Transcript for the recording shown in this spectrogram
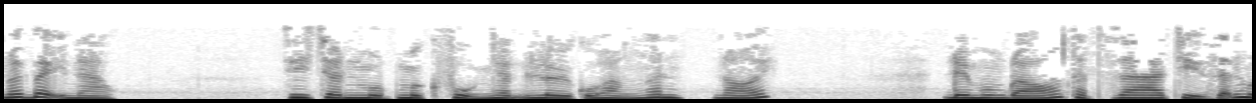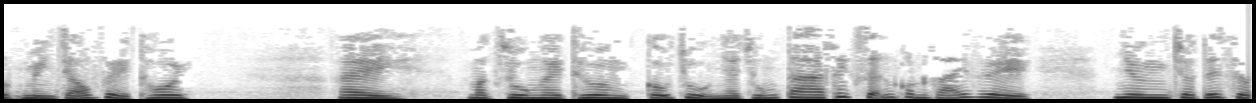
Nói bậy nào? Di Trần một mực phủ nhận lời của Hoàng Ngân, nói. Đêm hôm đó thật ra chỉ dẫn một mình cháu về thôi. Hay, mặc dù ngày thường cậu chủ nhà chúng ta thích dẫn con gái về, Nhưng cho tới giờ,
